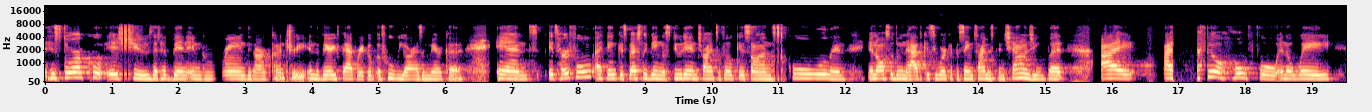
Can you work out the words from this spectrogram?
historical issues that have been ingrained in our country in the very fabric of, of who we are as America. And it's hurtful, I think, especially being a student trying to focus on school and and also doing the advocacy work at the same time has been challenging. But I I feel hopeful in a way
